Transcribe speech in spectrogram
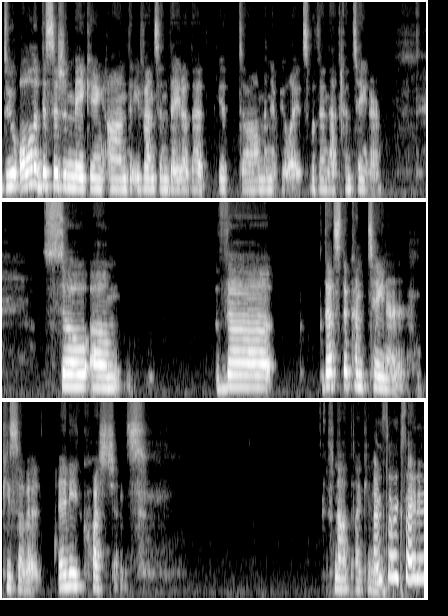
do all the decision making on the events and data that it uh, manipulates within that container. so um, the that's the container piece of it. Any questions? If not, I can. I'm so excited.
